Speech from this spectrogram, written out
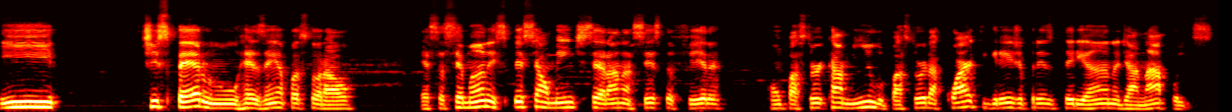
E te espero no Resenha Pastoral. Essa semana, especialmente, será na sexta-feira, com o pastor Camilo, pastor da Quarta Igreja Presbiteriana de Anápolis.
